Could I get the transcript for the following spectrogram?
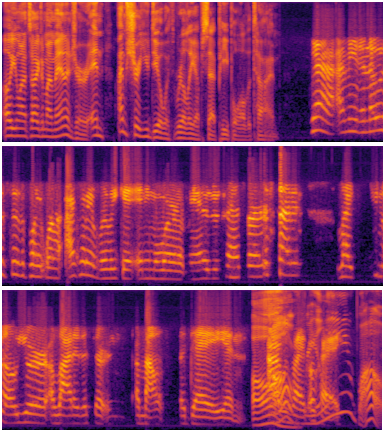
"Oh, you want to talk to my manager?" And I'm sure you deal with really upset people all the time. Yeah, I mean, and it was to the point where I couldn't really get any more manager transfers. I didn't, like, you know, you're allotted a certain amount a day, and I Oh. was like, really? okay. Whoa.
